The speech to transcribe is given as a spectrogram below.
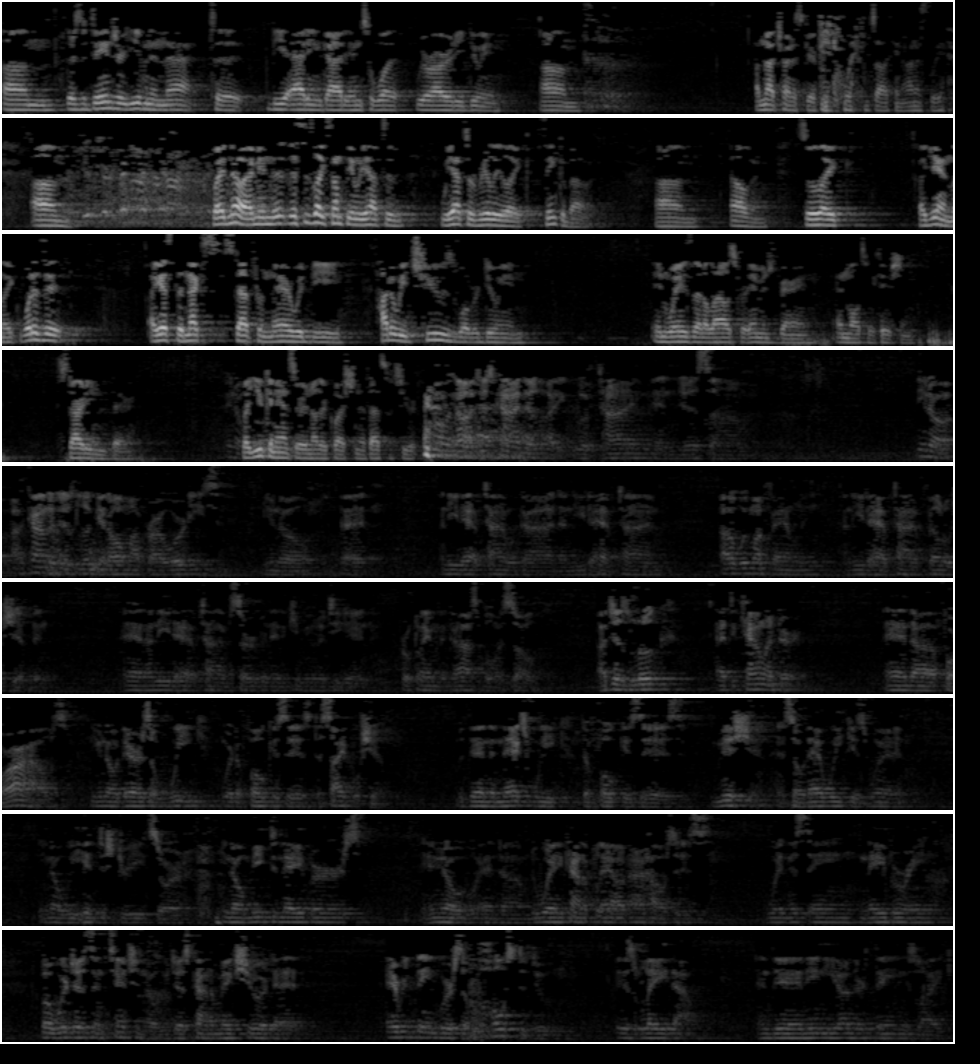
um, there's a danger even in that to be adding God into what we're already doing. Um, I'm not trying to scare people away from talking, honestly. Um, but no, I mean, th- this is like something we have to we have to really like think about. Alvin. So, like, again, like, what is it? I guess the next step from there would be how do we choose what we're doing in ways that allows for image bearing and multiplication? Starting there. You know, but you can answer another question if that's what you're. no, no, just kind of like with time and just, um, you know, I kind of just look at all my priorities. You know, that I need to have time with God. I need to have time uh, with my family. Need to have time fellowshipping, and I need to have time serving in the community and proclaiming the gospel. And so I just look at the calendar, and uh, for our house, you know, there's a week where the focus is discipleship. But then the next week, the focus is mission. And so that week is when, you know, we hit the streets or, you know, meet the neighbors. And, you know, and um, the way it kind of play out in our house is witnessing, neighboring, but we're just intentional. We just kind of make sure that everything we're supposed to do is laid out. And then any other things like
